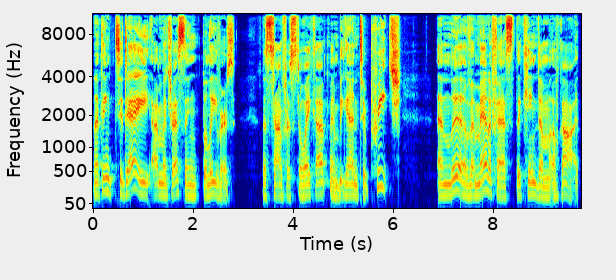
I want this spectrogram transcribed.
And I think today I'm addressing believers. It's time for us to wake up and begin to preach and live and manifest the kingdom of God.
